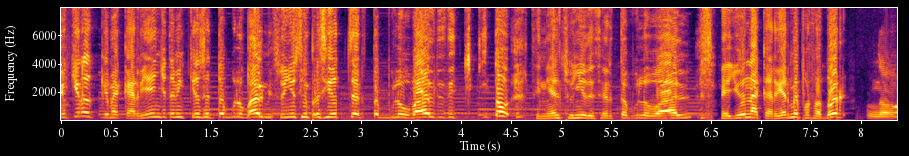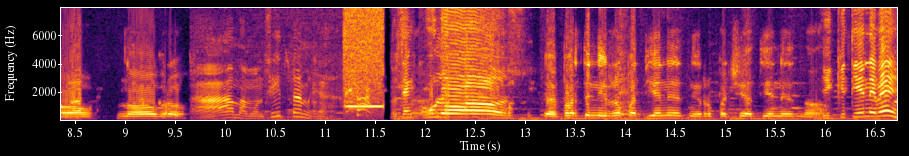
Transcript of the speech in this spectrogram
Yo quiero que me acarreen, yo también quiero ser top global. Mi sueño siempre ha sido ser top global desde chiquito. Tenía el sueño de ser top global. ¿Me ayudan a acarrearme, por favor? No, no, bro. Ah, mamoncita, mija. ¡No sean culos! Y aparte ni ropa tienes, ni ropa chida tienes, no. ¿Y qué tiene, ve?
